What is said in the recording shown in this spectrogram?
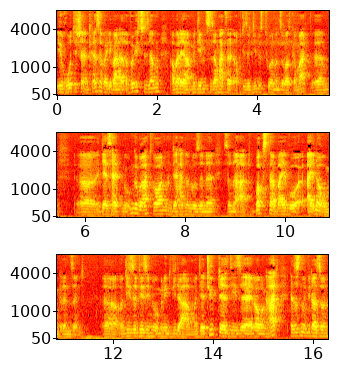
erotischer Interesse, weil die waren halt auch wirklich zusammen, aber der, mit dem zusammen hat es halt auch diese Liebestouren und sowas gemacht. Ähm, äh, der ist halt nur umgebracht worden und der hatte nur so eine, so eine Art Box dabei, wo Erinnerungen drin sind. Äh, Und diese will sie nur unbedingt wieder haben. Und der Typ, der diese Erinnerung hat, das ist nur wieder so ein,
